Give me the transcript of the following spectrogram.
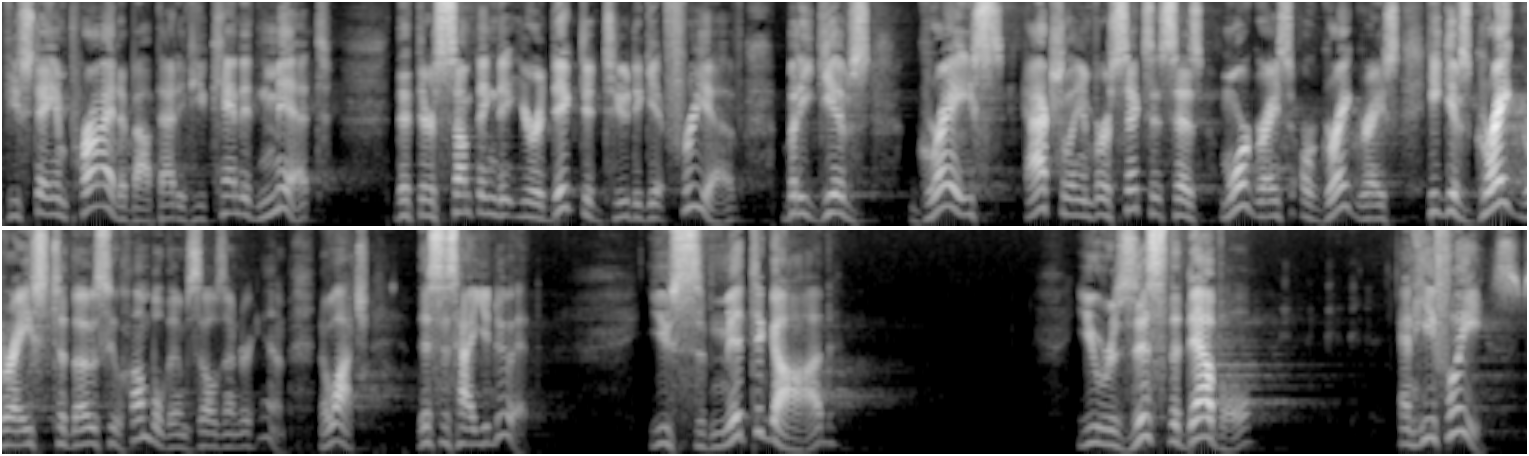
If you stay in pride about that, if you can't admit that there's something that you're addicted to to get free of, but he gives grace. Actually, in verse 6, it says more grace or great grace. He gives great grace to those who humble themselves under him. Now, watch. This is how you do it you submit to God, you resist the devil, and he flees.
